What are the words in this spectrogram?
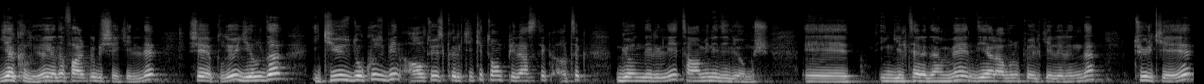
yakılıyor ya da farklı bir şekilde şey yapılıyor. Yılda 209.642 ton plastik atık gönderildiği tahmin ediliyormuş. E, İngiltere'den ve diğer Avrupa ülkelerinden Türkiye'ye.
